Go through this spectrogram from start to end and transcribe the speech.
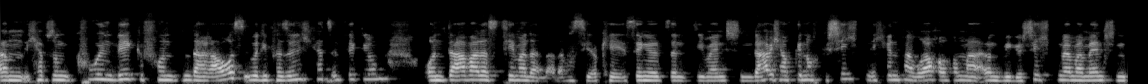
ähm, ich habe so einen coolen Weg gefunden daraus über die Persönlichkeitsentwicklung. Und da war das Thema dann da. Da wusste ich, okay, Singles sind die Menschen. Da habe ich auch genug Geschichten. Ich finde, man braucht auch immer irgendwie Geschichten, wenn man Menschen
